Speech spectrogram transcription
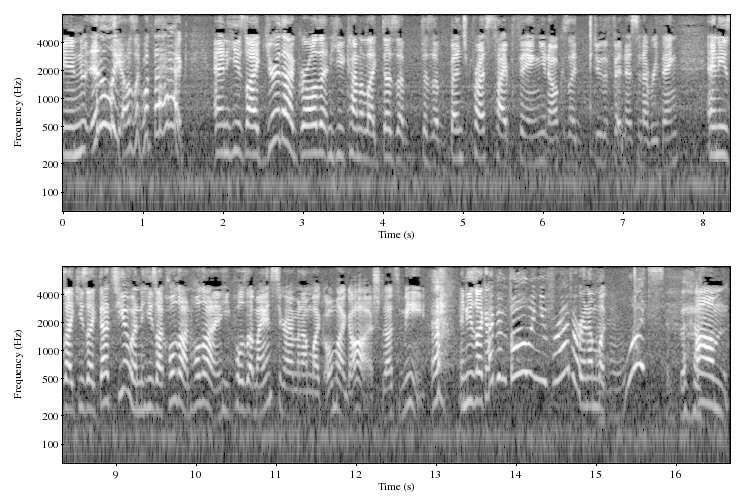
in Italy." I was like, "What the heck?" And he's like, "You're that girl that," and he kind of like does a does a bench press type thing, you know, because I do the fitness and everything. And he's like, he's like, "That's you," and he's like, "Hold on, hold on," and he pulls up my Instagram, and I'm like, "Oh my gosh, that's me." and he's like, "I've been following you forever," and I'm like, "What?" um,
